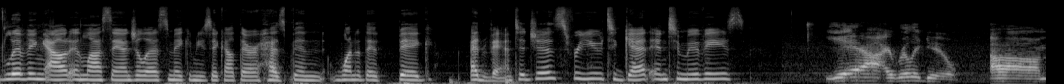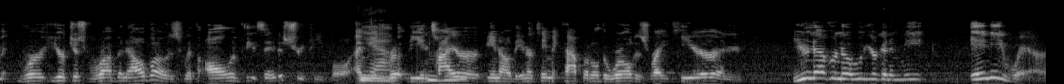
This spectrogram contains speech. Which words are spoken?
living out in Los Angeles, making music out there, has been one of the big advantages for you to get into movies? Yeah, I really do. Um, we're you're just rubbing elbows with all of these industry people. I mean, Yeah. the entire you know the entertainment capital of the world is right here, and you never know who you're going to meet anywhere.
